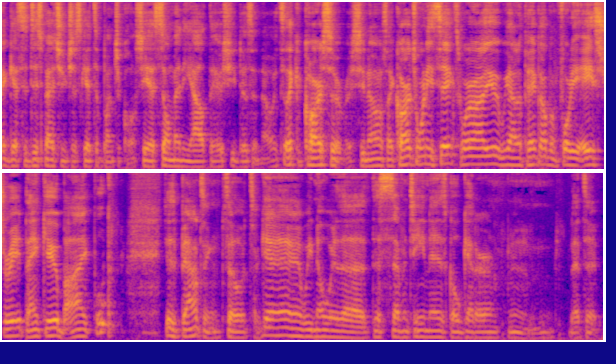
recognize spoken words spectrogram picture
I guess the dispatcher just gets a bunch of calls. She has so many out there she doesn't know. It's like a car service, you know. It's like car twenty six. Where are you? We got a pickup on Forty Eighth Street. Thank you. Bye. Boop. Just bouncing. So it's like yeah, we know where the this seventeen is. Go get her. Mm, that's it.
